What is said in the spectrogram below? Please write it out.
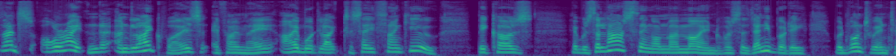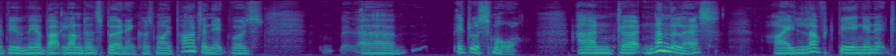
that's all right, and and likewise, if I may, I would like to say thank you because it was the last thing on my mind was that anybody would want to interview me about London's burning because my part in it was uh, it was small, and uh, nonetheless, I loved being in it.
